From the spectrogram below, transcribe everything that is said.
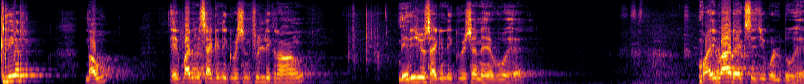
clear now एक बार मैं सेकंड इक्वेशन फिर लिख रहा हूँ। मेरी जो सेकंड इक्वेशन है वो है Y bar X is equal to है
